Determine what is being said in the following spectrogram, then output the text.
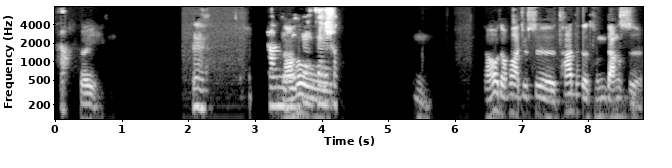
好。可以。嗯，好，你然后你再再说，嗯，然后的话就是他的成长史，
